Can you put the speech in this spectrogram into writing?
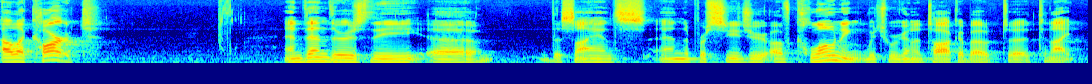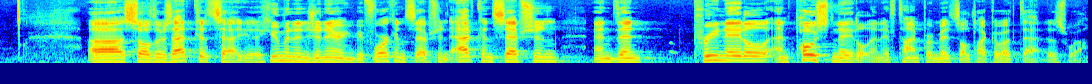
a la carte and then there's the, uh, the science and the procedure of cloning, which we're going to talk about uh, tonight. Uh, so there's at human engineering, before conception, at conception, and then prenatal and postnatal, and if time permits, I'll talk about that as well.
